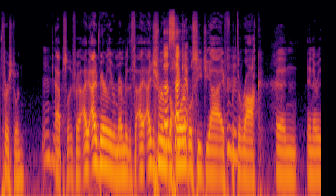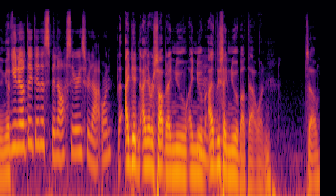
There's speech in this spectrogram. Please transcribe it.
First one, Mhm. absolutely. For, I I barely remember this. I, I just remember The the, horrible CGI Mhm. with the Rock and and everything. That's, You know they did a spin-off series for that one. I didn't. I never saw it, but I knew. I knew. Mhm. About, at least I knew about that one. So,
